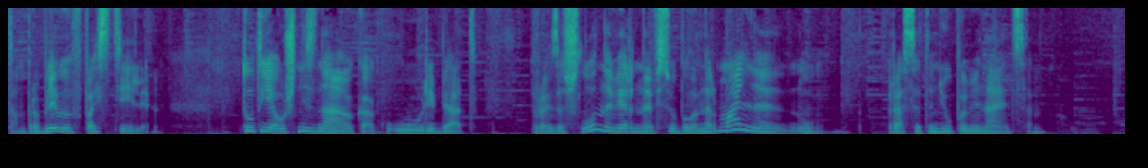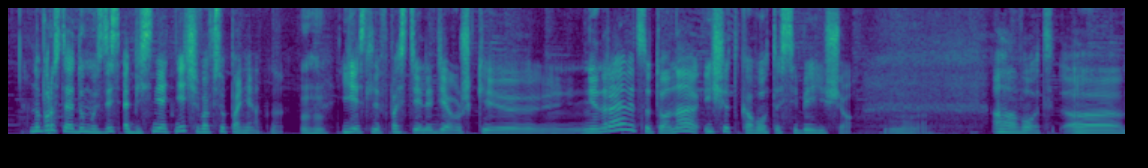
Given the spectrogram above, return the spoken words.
там проблемы в постели. Тут я уж не знаю, как у ребят произошло, наверное, все было нормально, ну, раз это не упоминается. Ну, просто я думаю, здесь объяснять нечего, все понятно. Мгм. Если в постели девушке э, не нравится, то она ищет кого-то себе еще. Ну да. А, вот. э,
